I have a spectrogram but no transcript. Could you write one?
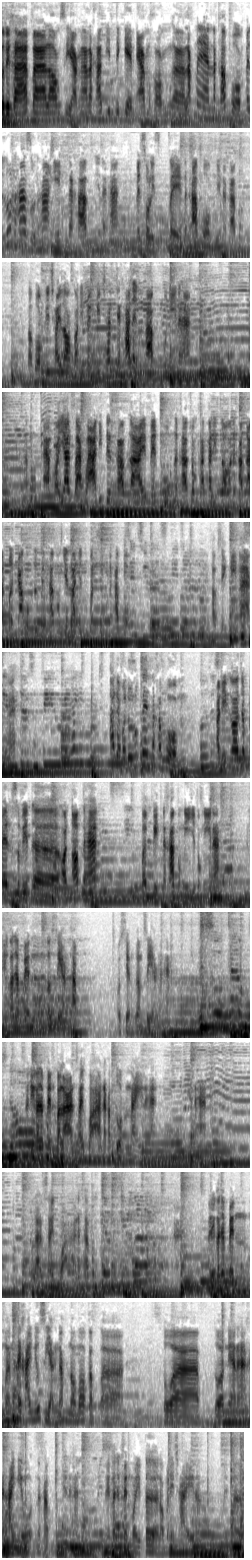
สวัสดีครับ มาลองเสียงนะครับอินทิเกตแอมของลักแมนนะครับผมเป็นรุ่น 505X นะครับนี่นะฮะเป็น solid state นะครับผมนี่นะครับลำโพงที่ใช้ลองตอนนี้เป็น Mission 751 ครับคู่นี้นะฮะนี่นะครับอะขออนุญาตฝากร้านนิดนึงครับไลน์ Facebook นะครับช่องทางการติดต่อนะครับร้านเปิด9โมงครึ่งเป็น5โมงเย็นร้านหยุดทุกวันศุกร์นะครับผมครับเสียงดีมากนะอะเดี๋ยวมาดูลูกเล่นนะครับผม อันนี้ก็จะเป็นสวิตช์เอ่อออนออฟนะฮะ เปิดปิดนะครับ ตรงนี้อยู่ตรงนี้นะ อันนี้ก็จะเป็นลดเสียงครับลดเสียงเพิ่มเสียงนะฮะ อันนี้ก็จะเป็นบาลานซ์ซ้ายขวานะครับ ตัวข้างในนะฮะนี่นะฮะ บาลานซ์ซ้ายขวานะครับ อันนี้ก็จะเป็นเหมือนคล้ายๆ มิวเสียงนะ normal กับตัว ตัวเนี้ยนะฮะคล้ายๆมิวนะครับเนี่ยนะฮะนนี้ก็จะเป็นมอนิเตอร์เราไม่ได้ใช้นะมอนิเตอร์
